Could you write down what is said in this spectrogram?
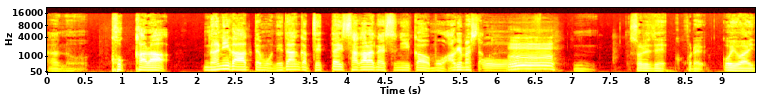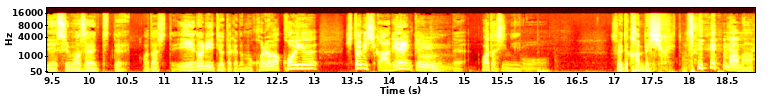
あの、こっから何があっても値段が絶対下がらないスニーカーをもうあげました。うーん。それで、これ、お祝いですいませんって言って、渡して、いいのにって言ったけども、これはこういう人にしかあげれんけんと思って、私に。それで勘弁してくれと。まあま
